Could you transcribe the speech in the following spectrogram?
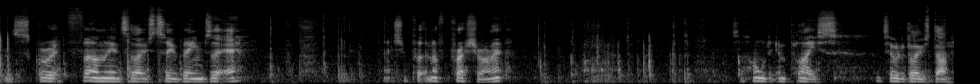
and screw it firmly into those two beams there that should put enough pressure on it to hold it in place until the glue's done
